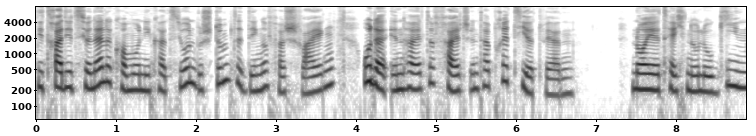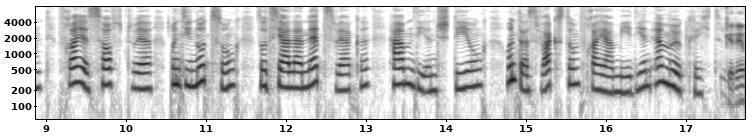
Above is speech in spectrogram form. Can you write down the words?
die traditionelle Kommunikation bestimmte Dinge verschweigen oder Inhalte falsch interpretiert werden. Neue Technologien, freie Software und die Nutzung sozialer Netzwerke haben die Entstehung und das Wachstum freier Medien ermöglicht. Wir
